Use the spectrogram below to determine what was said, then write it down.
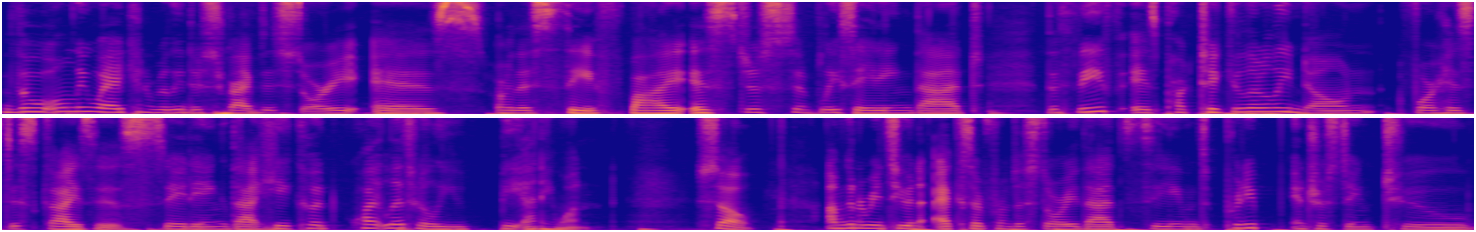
the only way I can really describe this story is, or this thief by, is just simply stating that the thief is particularly known for his disguises, stating that he could quite literally be anyone. So, I'm going to read to you an excerpt from the story that seemed pretty interesting to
